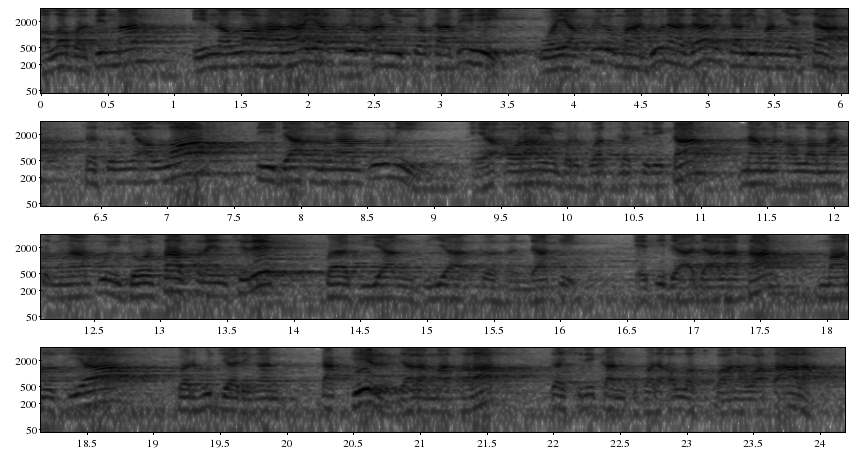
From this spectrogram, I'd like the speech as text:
Allah berfirman, "Innallaha la yaghfiru an yushraka bihi wa yaghfiru ma duna dzalika liman yasha." Sesungguhnya Allah tidak mengampuni ya orang yang berbuat kesyirikan, namun Allah masih mengampuni dosa selain syirik bagi yang Dia kehendaki. Eh tidak ada alasan manusia berhujah dengan takdir dalam masalah kesyirikan kepada Allah Subhanahu wa taala.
